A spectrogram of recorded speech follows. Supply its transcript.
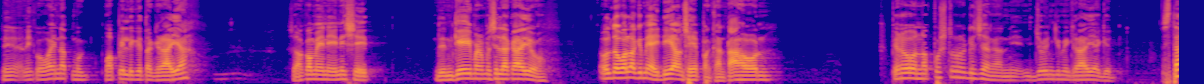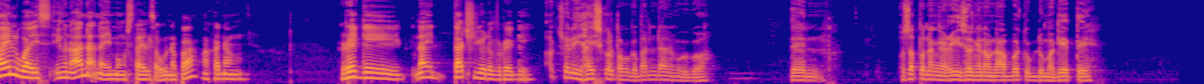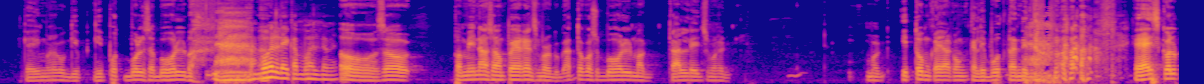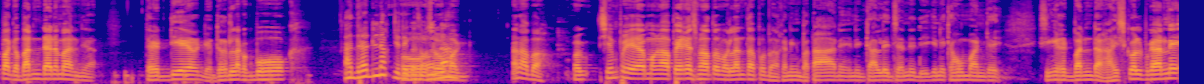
Ni, ko why not mo mapili kita graya? So ako may ni-initiate. Then gamer mo sila kayo. Although wala may idea unsay pagkantahon. Pero na-push to gid siya nga ni, join gyud mi graya gid Style wise, ingon ana na imong style sa una pa, nga kanang reggae, na touch yun of reggae. Actually, high school pa ko gabanda na magagawa. Then, usap po nga reason nga nung naabot kog dumagete. Kay mo ko gi- gi-football sa buhol ba. buhol day ka, buhol naman. oh, so paminaw sa parents mo kog ato ko sa buhol mag college mag mag itom kaya akong kalibutan dito. kay high school pa gabanda naman niya. Third year, gadrla kog buhok. Ah, dreadlock jud ka sa Oo, so una. mag, ano ba? Mag, siyempre, ang mga parents mo na to, maglanta po ba? Kaning bataan ni in college, ani, di gini kahuman kay sige banda. High school pa gani.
